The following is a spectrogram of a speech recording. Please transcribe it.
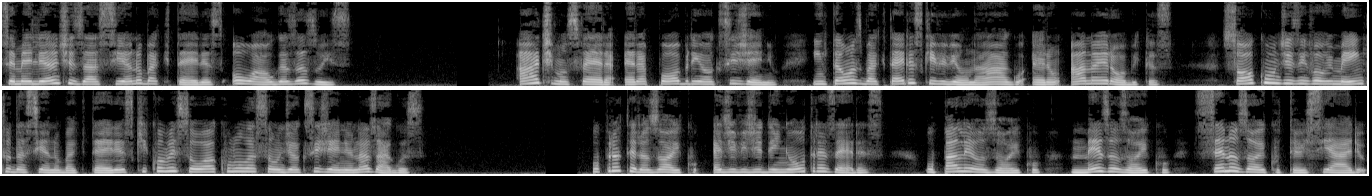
semelhantes a cianobactérias ou algas azuis. A atmosfera era pobre em oxigênio, então as bactérias que viviam na água eram anaeróbicas. Só com o desenvolvimento das cianobactérias que começou a acumulação de oxigênio nas águas. O Proterozoico é dividido em outras eras: o Paleozoico, Mesozoico, Cenozoico Terciário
